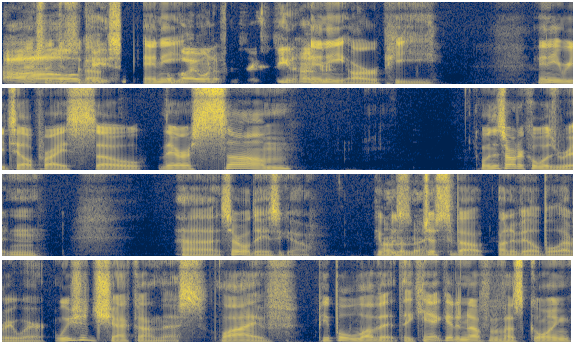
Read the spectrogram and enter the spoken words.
Oh, Actually, just okay. about So any- I'll buy one for sixteen hundred. any RP, any retail price. So there are some. When this article was written, uh, several days ago. It was just about unavailable everywhere. We should check on this live. People love it. They can't get enough of us going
